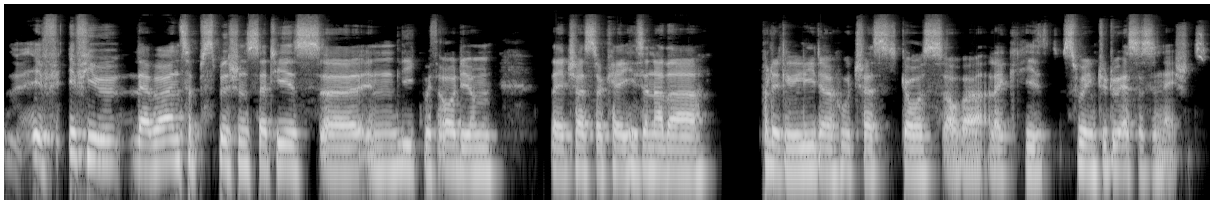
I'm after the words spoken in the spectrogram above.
if if you there weren't suspicions that he is uh, in league with Odium, they just okay, he's another political leader who just goes over like he's willing to do assassinations.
